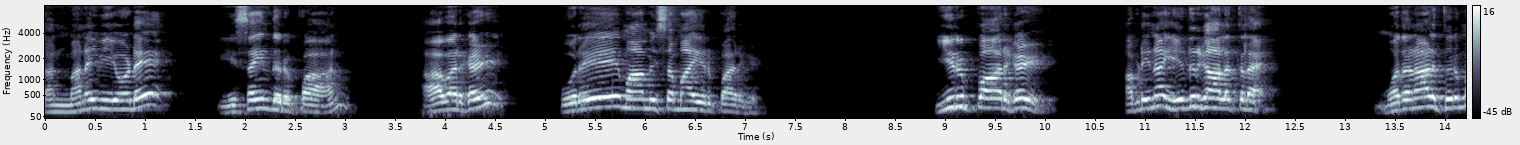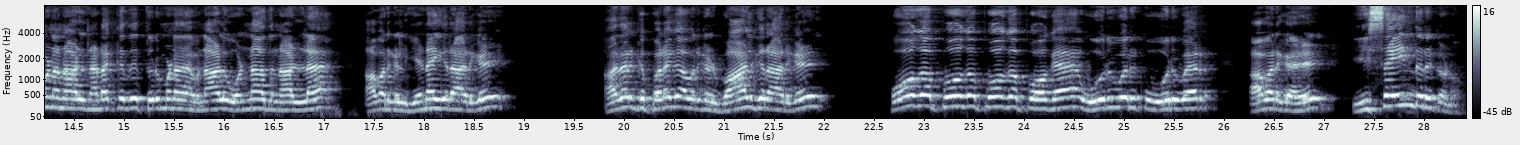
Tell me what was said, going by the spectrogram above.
தன் மனைவியோட இசைந்திருப்பான். அவர்கள் ஒரே மாமிசமாய் இருப்பார்கள் இருப்பார்கள். அப்படின்னா எதிர்காலத்துல. முத நாள் திருமண நாள் நடக்குது. திருமண நாள் ஒன்னாவது நாள்ல அவர்கள் இணைகிறார்கள். அதற்கு பிறகு அவர்கள் வாழ்கிறார்கள். போக போக போக போக ஒருவருக்கு ஒருவர் அவர்கள் இசைந்திருக்கணும்.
